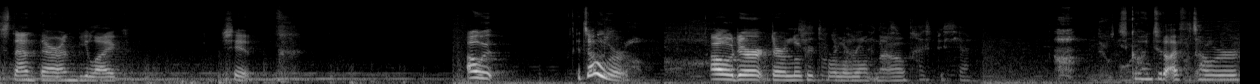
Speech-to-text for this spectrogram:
stand there and be like, shit. oh, it, it's over. Oh, they're they're looking for Laurent now. He's going to the Eiffel Tower.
